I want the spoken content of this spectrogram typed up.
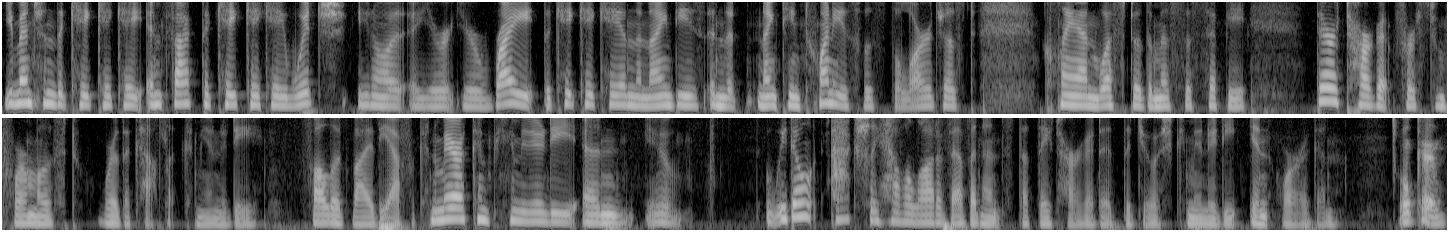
You mentioned the KKK. In fact, the KKK, which you know, uh, you're you're right, the KKK in the 90s, in the 1920s, was the largest Klan west of the Mississippi. Their target, first and foremost, were the Catholic community, followed by the African American community, and you know, we don't actually have a lot of evidence that they targeted the Jewish community in Oregon. Okay.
